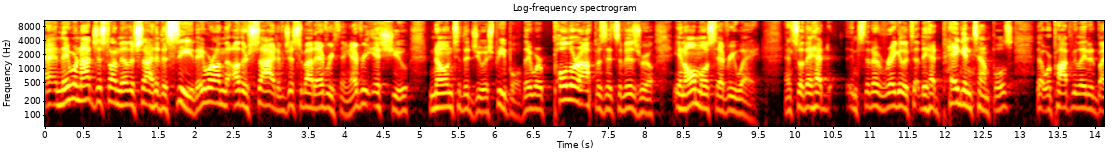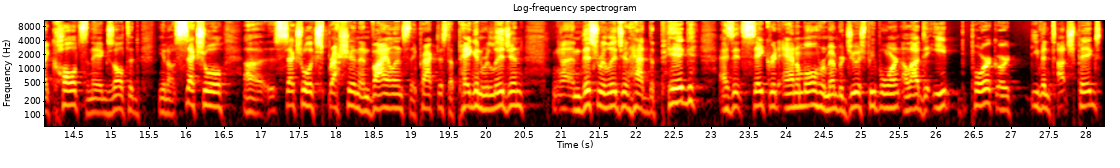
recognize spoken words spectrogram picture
And they were not just on the other side of the sea, they were on the other side of just about everything, every issue known to the Jewish people. They were polar opposites of Israel in almost every way. And so they had, instead of regular, te- they had pagan temples that were populated by cults and they exalted, you know, sexual, uh, sexual expression and violence. They practiced a pagan religion. And this religion had the pig as its sacred animal. Remember, Jewish people weren't allowed to eat pork or even touch pigs.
